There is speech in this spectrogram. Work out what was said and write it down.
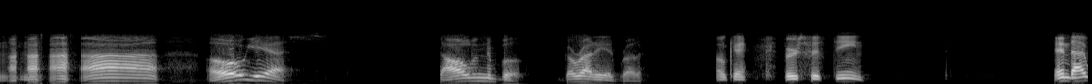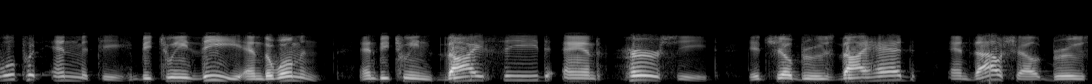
Mhm. oh yes. It's all in the book. Go right ahead, brother. Okay, verse 15. And I will put enmity between thee and the woman, and between thy seed and her seed. It shall bruise thy head, and thou shalt bruise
